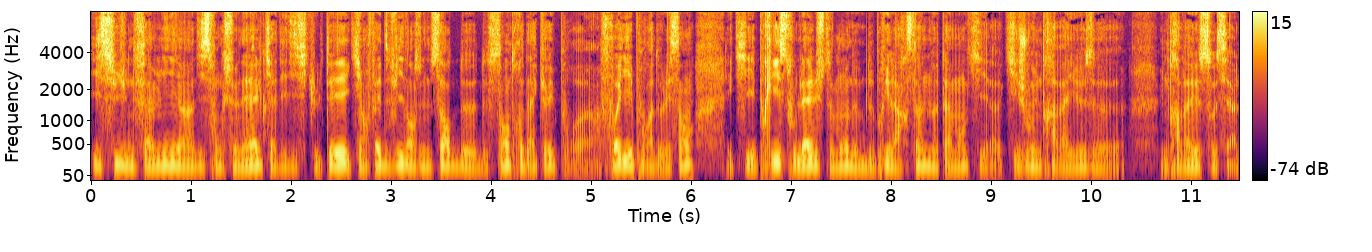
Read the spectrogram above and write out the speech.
issu d'une famille hein, dysfonctionnelle qui a des difficultés et qui en fait vit dans une sorte de, centre d'accueil pour euh, un foyer pour adolescents et qui est pris sous l'aile justement de, de Brie Larson notamment qui, qui joue une travailleuse une travailleuse sociale.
